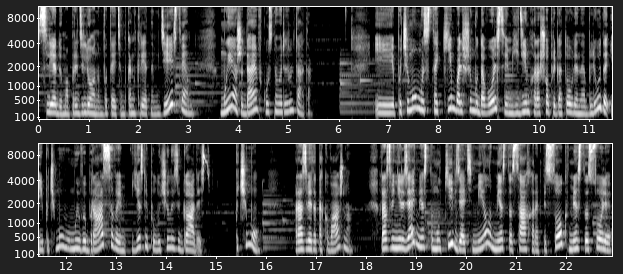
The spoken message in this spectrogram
следуем определенным вот этим конкретным действиям, мы ожидаем вкусного результата. И почему мы с таким большим удовольствием едим хорошо приготовленное блюдо, и почему мы выбрасываем, если получилась гадость? Почему? Разве это так важно? Разве нельзя вместо муки взять мел, вместо сахара песок, вместо соли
